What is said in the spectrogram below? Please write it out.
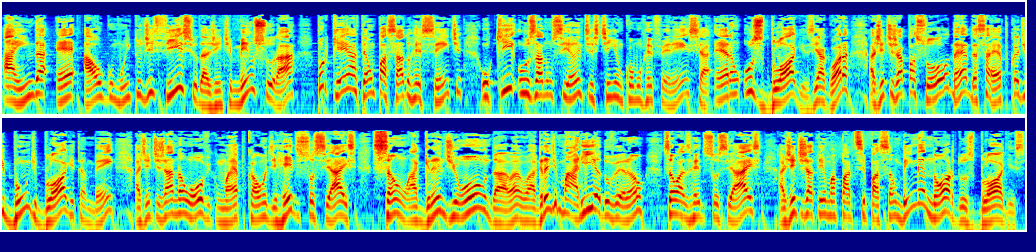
ainda ainda é algo muito difícil da gente mensurar, porque até um passado recente, o que os anunciantes tinham como referência eram os blogs. E agora a gente já passou, né, dessa época de boom de blog também. A gente já não houve uma época onde redes sociais são a grande onda, a grande Maria do verão são as redes sociais. A gente já tem uma participação bem menor dos blogs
